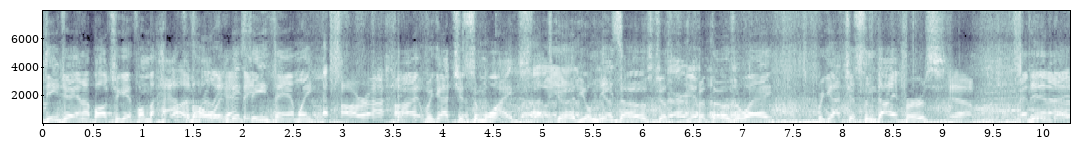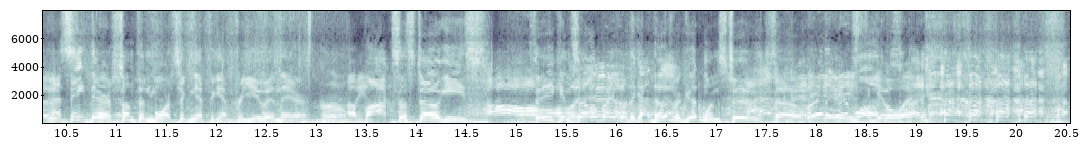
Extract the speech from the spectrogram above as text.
DJ, and I bought you a gift on behalf Oh, of the whole really NBC heavy. family. All right. All right, we got you some wipes. Oh, That's Oh, good. You'll need Yes. those. Just put those away. We got you some diapers. Yeah. And then I, I think there's something more significant for you in there. Oh, a box of stogies. Oh, so you can celebrate yeah. with the guy. Those are good ones too. so Had any of to give away. that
